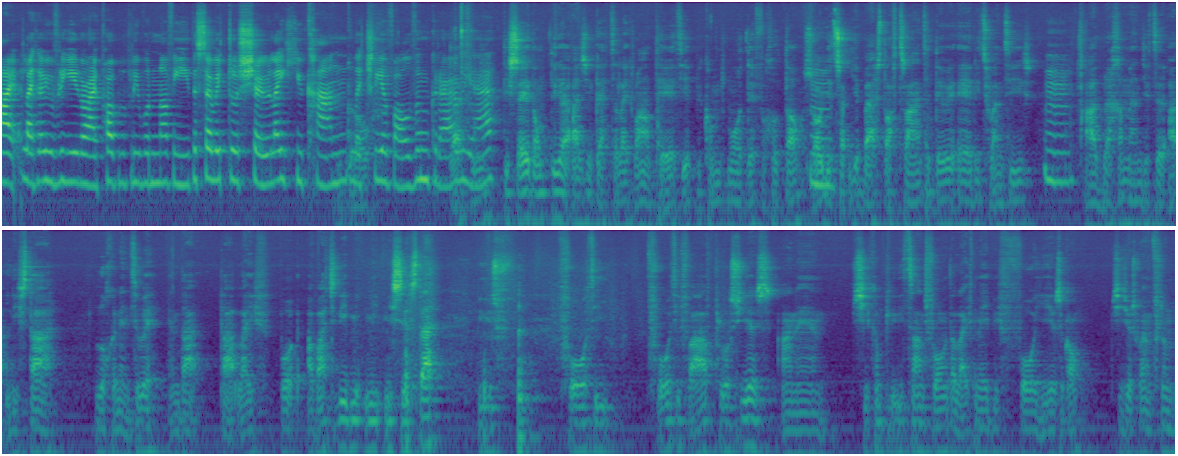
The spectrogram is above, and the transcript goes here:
I like over a year ago I probably wouldn't have either. So it does show like you can Grow. literally evolve and grow. Definitely. Yeah, They say, don't they, as you get to like around 30, it becomes more difficult though. So Mm. you're, you're best off trying to do it early 20s. mm. I'd recommend you to at least start looking into it in that, that life. But I've actually, me, me, my sister, who's 40, 45 plus years, and um, she completely transformed her life maybe four years ago. She just went from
